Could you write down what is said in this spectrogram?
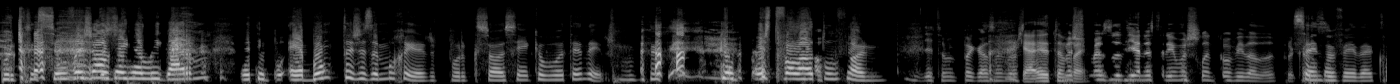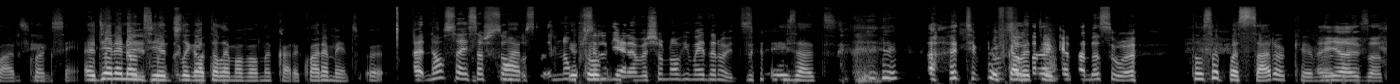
porque se eu vejo alguém a ligar-me, é tipo, é bom que estejas a morrer, porque só assim é que eu vou atender. Porque eu detesto falar ao telefone. Eu também por acaso não gosto. Yeah, eu também. Mas, mas a Diana seria uma excelente convidada, por Sem acaso. dúvida, claro, claro Sim. que sim. A Diana não dizia desligar o telemóvel na cara, claramente. Uh, Ah, não sei, sabes que são, Claro, não eu por ser tô- a Diana, mas são nove e meia da noite. exato. tipo, Eu a ficava a querer estar na sua. Estão-se a passar, ok, Ah, mano. yeah, exato.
